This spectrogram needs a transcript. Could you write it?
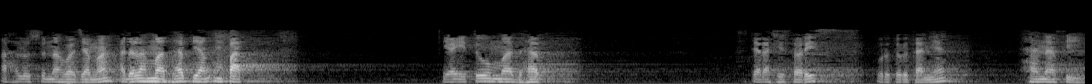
Ahlus Sunnah wal Jamaah adalah madhab yang empat yaitu madhab secara historis urut-urutannya Hanafi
